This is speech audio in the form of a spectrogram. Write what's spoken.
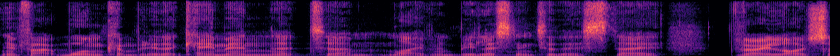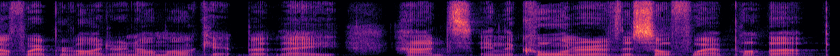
in fact, one company that came in that um, might even be listening to this, they're a very large software provider in our market, but they had in the corner of the software pop up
